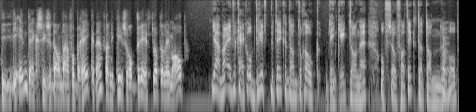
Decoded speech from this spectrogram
die, die index die ze dan daarvoor berekenen, van die kiezer op drift, loopt alleen maar op. Ja, maar even kijken. Op drift betekent dan toch ook, denk ik dan, hè, of zo vat ik dat dan uh, op.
